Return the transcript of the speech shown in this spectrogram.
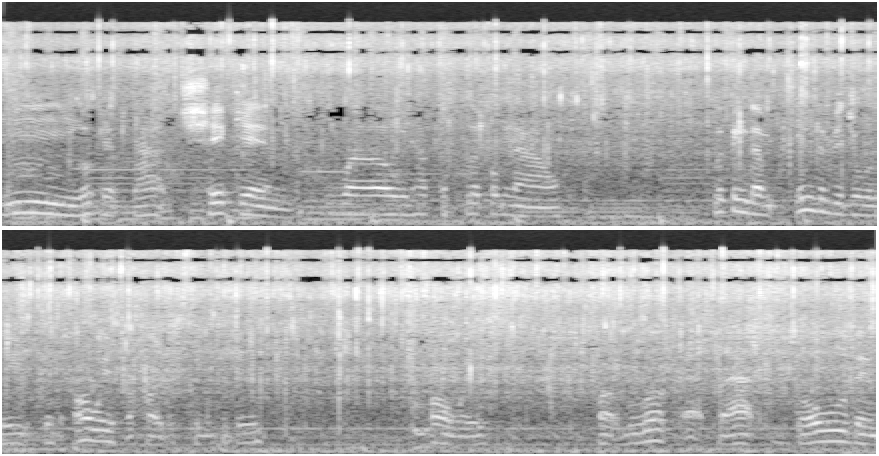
Mmm, look at that chicken. Well, we have to flip them now. Flipping them individually is always the hardest thing to do. Always. But look at that golden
